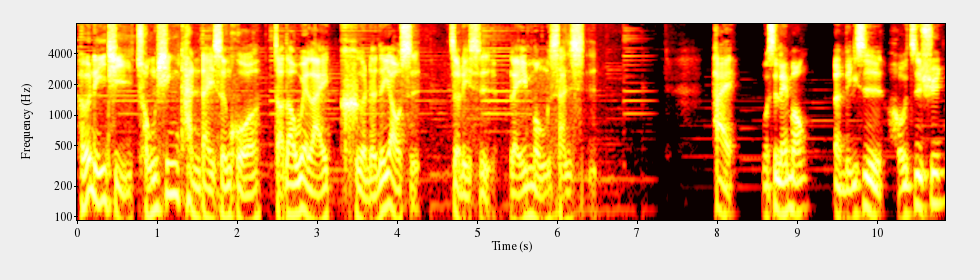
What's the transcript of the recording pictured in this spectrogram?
和你一起重新看待生活，找到未来可能的钥匙。这里是雷蒙三十。嗨，我是雷蒙，本名是侯志勋，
